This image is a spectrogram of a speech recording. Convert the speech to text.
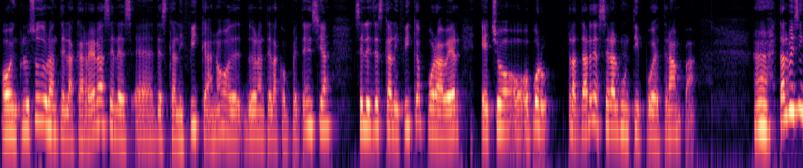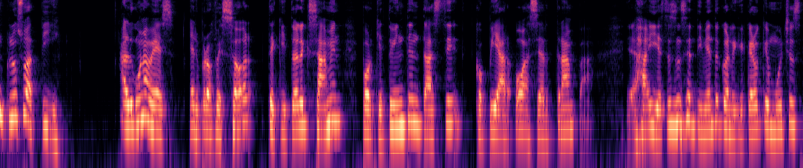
o incluso durante la carrera se les eh, descalifica, ¿no? durante la competencia se les descalifica por haber hecho o, por tratar de hacer algún tipo de trampa. Ah, tal vez incluso a ti, alguna vez el profesor te quitó el examen porque tú intentaste copiar o hacer trampa. Ay, este es un sentimiento con el que creo que muchos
